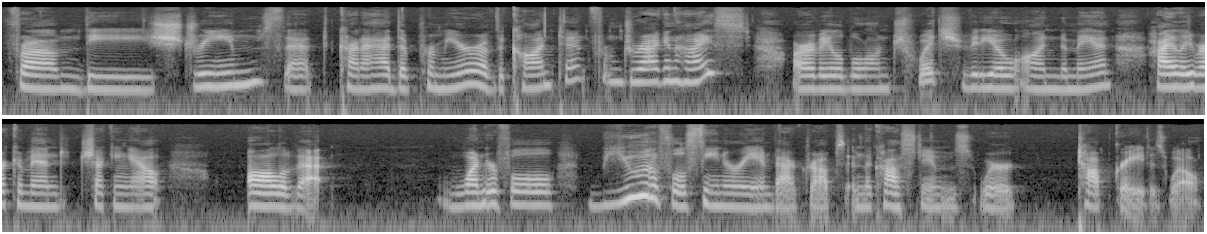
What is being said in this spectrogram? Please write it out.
from the streams that kind of had the premiere of the content from Dragon Heist are available on Twitch, video on demand. Highly recommend checking out all of that. Wonderful, beautiful scenery and backdrops, and the costumes were top grade as well.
